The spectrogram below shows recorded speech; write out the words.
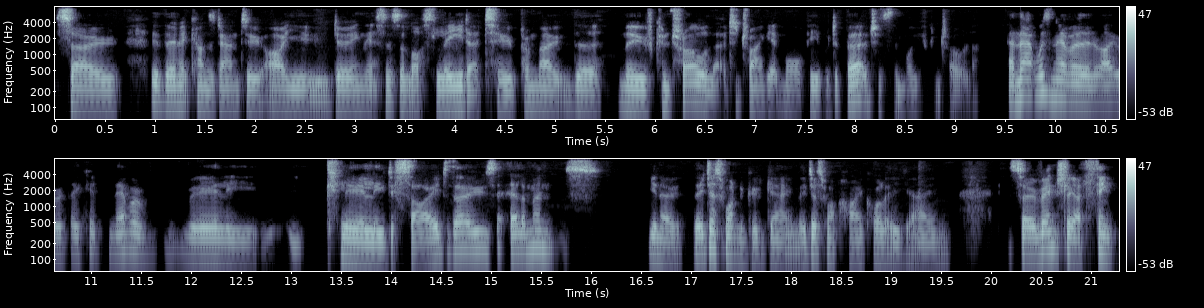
So then it comes down to are you doing this as a loss leader to promote the move controller to try and get more people to purchase the move controller? And that was never like they could never really clearly decide those elements. You know they just want a good game. They just want high quality game. So eventually i think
